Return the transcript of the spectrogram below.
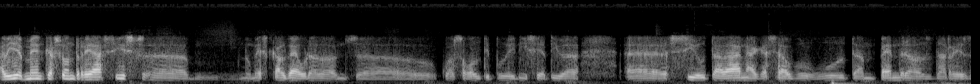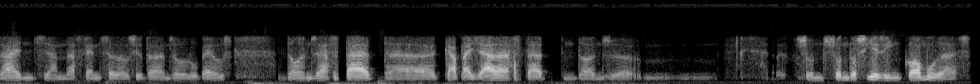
Evidentment que són reacis, eh, només cal veure doncs, eh, qualsevol tipus d'iniciativa eh, ciutadana que s'ha volgut emprendre els darrers anys en defensa dels ciutadans europeus doncs ha estat eh, capejada, ha estat doncs, eh, són, són dossiers incòmodes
